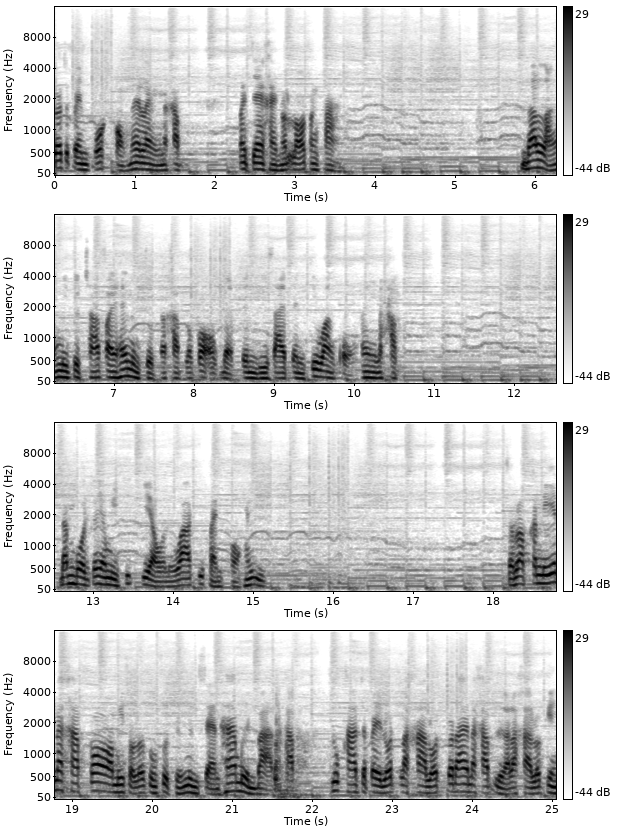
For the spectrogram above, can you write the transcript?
ก็จะเป็นพวกกล่องแม่แรงนะครับไปแจไขน็อตล้อต่างๆ ด้านหลังมีจุดชาร์จไฟให้หนึ่งจุดนะครับ แล้วก็ออกแบบเป็นดีไซน์เป็นที่วางของให้นะครับ ด้านบนก็ยังมีที่เกี่ยวหรือว่าที่แขวนของให้อีกสำหรับคันนี้นะครับก็มีส่วนลดสูงสุดถึง 150,000 บาทนะครับลูกค้าจะไปลดราคารถก็ได้นะครับ เหลือราคารถเพียง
